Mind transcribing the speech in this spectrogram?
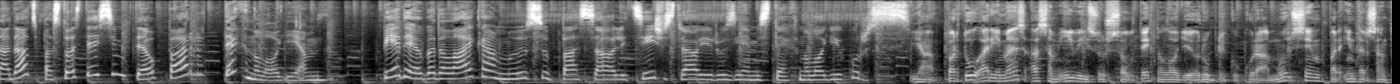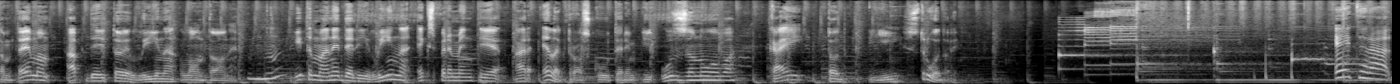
nedaudz pastāstīsim tev par tehnoloģijām. Pēdējo gada laikā mūsu pasauli cīši strauji ir uzņēmis tehnoloģiju kurs. Jā, par to arī mēs esam ieviesuši savu tehnoloģiju rubriku, kurā mums par interesantām tēmām apdeitoja Līna Lontone. Mm -hmm. Itamā nedēļā Līna eksperimentēja ar elektroskūteriem un uzzināja, kā tad viņi strādāja. Ēterā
